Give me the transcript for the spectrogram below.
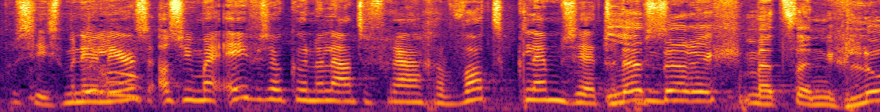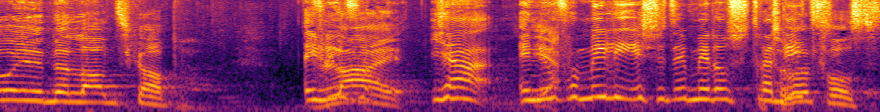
precies. Meneer Leers, als u mij even zou kunnen laten vragen wat klem zet... Limburg met zijn glooiende landschap. In uw, ja, in uw Ja. familie is het inmiddels traditie... Truffels.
